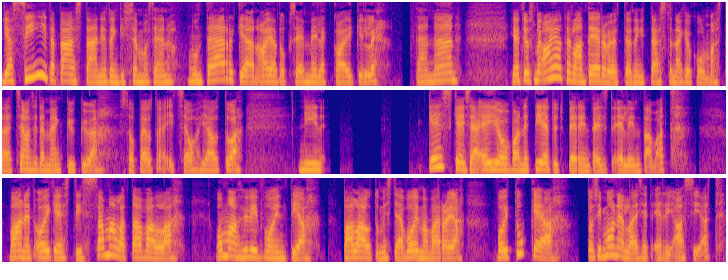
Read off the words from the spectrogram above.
Ja siitä päästään jotenkin semmoiseen mun tärkeään ajatukseen meille kaikille tänään. Ja että jos me ajatellaan terveyttä jotenkin tästä näkökulmasta, että se on sitä meidän kykyä sopeutua ja itseohjautua, niin keskeisiä ei ole vain ne tietyt perinteiset elintavat, vaan että oikeasti samalla tavalla omaa hyvinvointia, palautumista ja voimavaroja voi tukea tosi monenlaiset eri asiat.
